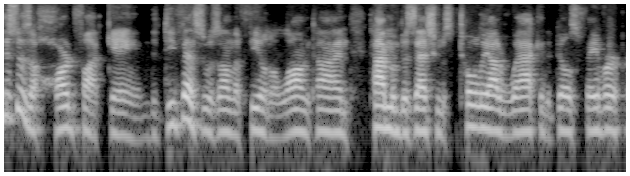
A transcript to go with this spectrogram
this was a hard fought game. The defense was on the field a long time. Time of possession was totally out of whack in the Bills' favor.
